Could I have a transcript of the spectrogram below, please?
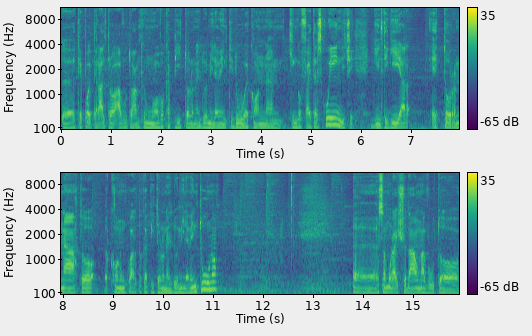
eh, che poi peraltro ha avuto anche un nuovo capitolo nel 2022 con ehm, King of Fighters 15, Guilty Gear è tornato con un quarto capitolo nel 2021. Uh, Samurai Showdown ha avuto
